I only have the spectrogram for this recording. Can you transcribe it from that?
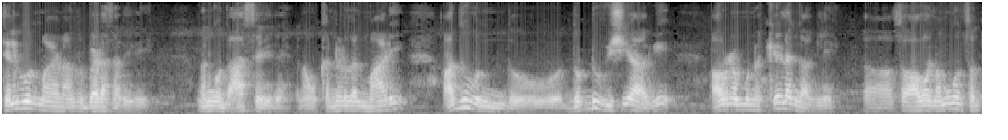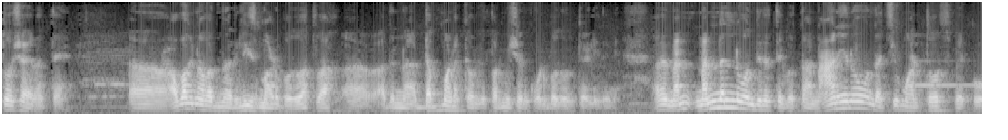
ತೆಲುಗುಲ್ಲಿ ಮಾಡೋಣ ಅಂದರು, ಬೇಡ ಸರ್, ಇರಿ. ನನಗೊಂದು ಆಸೆ ಇದೆ. ನಾವು ಕನ್ನಡದಲ್ಲಿ ಮಾಡಿ, ಅದು ಒಂದು ದೊಡ್ಡ ವಿಷಯ ಆಗಿ ಅವ್ರು ನಮ್ಮನ್ನು ಕೇಳಂಗಾಗಲಿ. ಸೊ ಆವಾಗ ನಮಗೊಂದು ಸಂತೋಷ ಇರುತ್ತೆ. ಅವಾಗ ನಾವು ಅದನ್ನ ರಿಲೀಸ್ ಮಾಡ್ಬೋದು ಅಥವಾ ಅದನ್ನು ಡಬ್ ಮಾಡೋಕ್ಕೆ ಅವ್ರಿಗೆ ಪರ್ಮಿಷನ್ ಕೊಡ್ಬೋದು ಅಂತ ಹೇಳಿದ್ದೀನಿ ಅಂದರೆ ನನ್ನ ನನ್ನಲ್ಲಿ ಒಂದಿರುತ್ತೆ ಗೊತ್ತಾ? ನಾನೇನೋ ಒಂದು ಅಚೀವ್ ಮಾಡಿ ತೋರಿಸ್ಬೇಕು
